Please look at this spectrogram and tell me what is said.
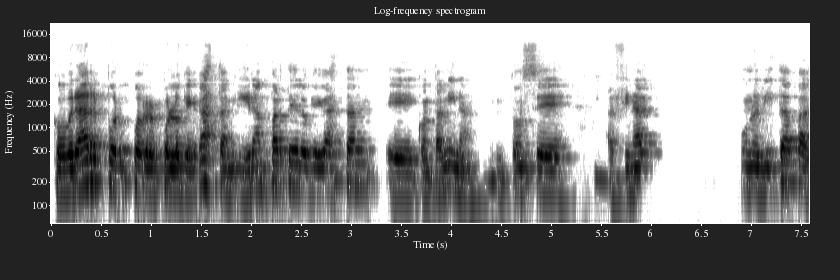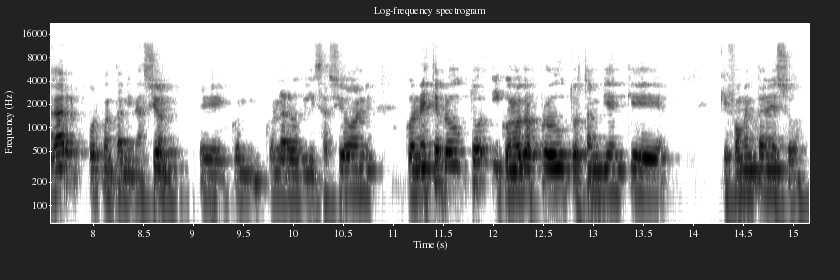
cobrar por, por, por, lo que gastan y gran parte de lo que gastan eh, contamina. Entonces, al final, uno evita pagar por contaminación con, con, la reutilización, con este producto y con otros productos también que, que fomentan eso.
